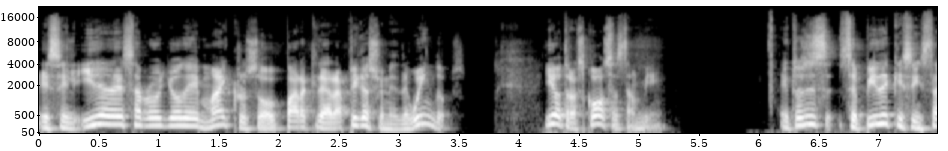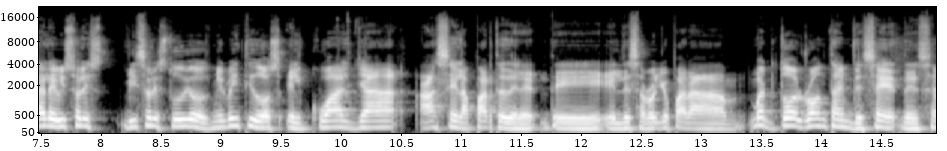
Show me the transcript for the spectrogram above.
es el IDE de desarrollo de Microsoft para crear aplicaciones de Windows y otras cosas también. Entonces se pide que se instale Visual, Studio 2022, el cual ya hace la parte del de, desarrollo para, bueno, todo el runtime de C, de C++.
